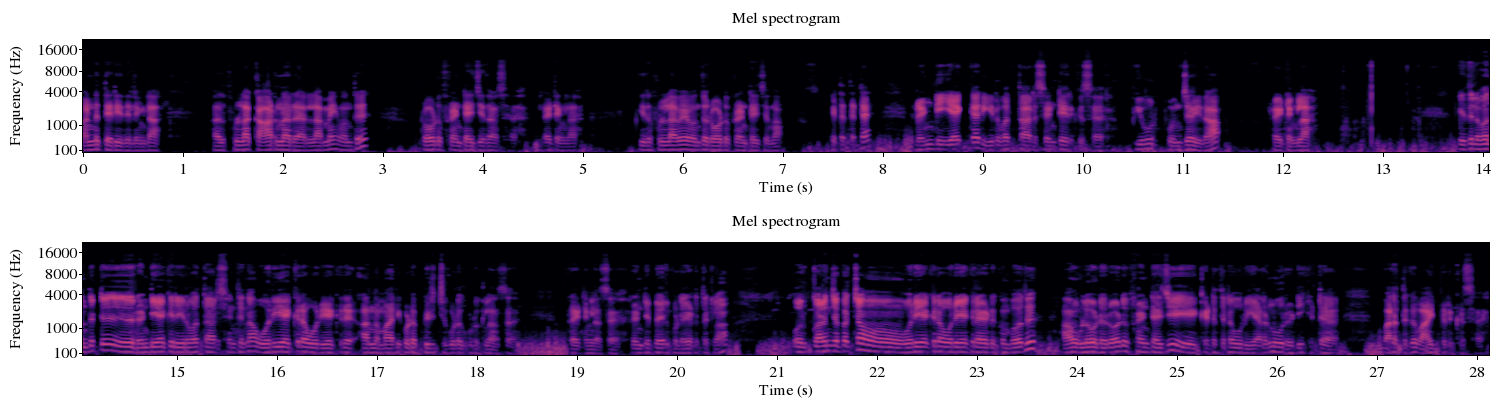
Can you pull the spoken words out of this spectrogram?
மண்ணு தெரியுது இல்லைங்களா? அது ஃபுல்லாக கார்னர் எல்லாமே வந்து ரோடு ஃப்ரண்டேஜ் தான் சார் ரைட்டுங்களா இது ஃபுல்லாகவே வந்து ரோடு ஃப்ரண்டேஜ் தான். கிட்டத்தட்ட ரெண்டு ஏக்கர் இருபத்தாறு சென்ட் இருக்குது சார் பியூர் புஞ்சை தான். ரைட்டுங்களா இதில் வந்துட்டு ரெண்டு ஏக்கர் இருபத்தாறு சென்ட்னா ஒரு ஏக்கரை ஒரு ஏக்கர் அந்த மாதிரி கூட பிரித்து கூட கொடுக்கலாம் சார் ரைட்டுங்களா சார் ரெண்டு பேர் கூட எடுத்துக்கலாம். ஒரு குறைஞ்சபட்சம் ஒரு ஏக்கரை ஒரு ஏக்கரை எடுக்கும்போது அவங்களோட ரோடு ஃப்ரண்டேஜ் கிட்டத்தட்ட ஒரு இரநூறு அடி கிட்ட வரத்துக்கு வாய்ப்பு இருக்குது சார்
